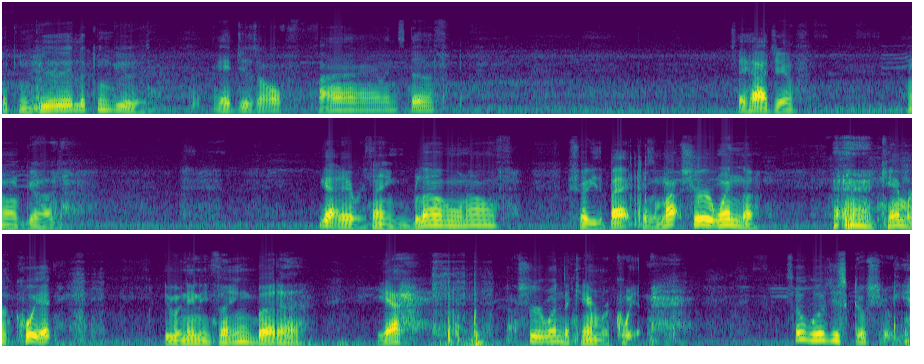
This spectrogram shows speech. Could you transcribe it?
Looking good looking good. Edges all fine and stuff. Say hi Jeff. Oh god. Got everything blown off. Show you the back because I'm not sure when the camera quit doing anything, but uh, yeah, not sure when the camera quit. So we'll just go show you.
